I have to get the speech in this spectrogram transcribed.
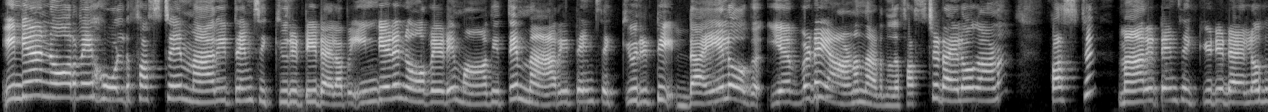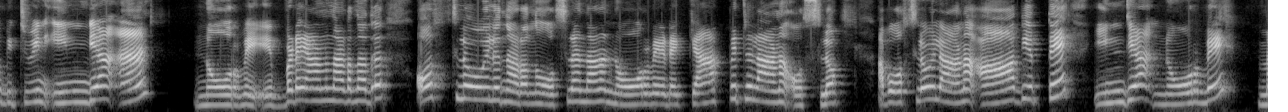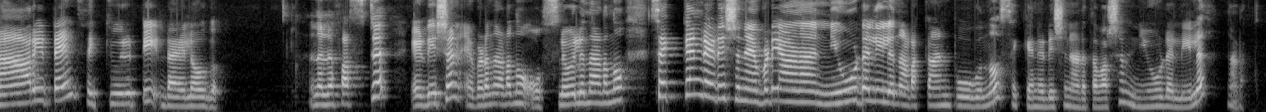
India Norway hold first time maritime security dialogue അപ്പൊ ഇന്ത്യയുടെ നോർവേയുടെയും ആദ്യത്തെ മാരിടൈം സെക്യൂരിറ്റി ഡയലോഗ് എവിടെയാണ് നടന്നത്? First ഡയലോഗാണ് first maritime security dialogue between India and Norway. എവിടെയാണ് നടന്നത്? ഓസ്ലോയിൽ നടന്നു. ഓസ്ലോ എന്താണ്? നോർവേയുടെ ക്യാപിറ്റൽ ആണ് ഓസ്ലോ. അപ്പൊ ഓസ്ലോയിലാണ് ആദ്യത്തെ India Norway maritime security dialogue. എന്നല്ല ഫസ്റ്റ് എഡിഷൻ എവിടെ നടന്നു? ഓസ്ലോയിൽ നടന്നു. സെക്കൻഡ് എഡിഷൻ എവിടെയാണ് ന്യൂഡൽഹിയിൽ നടക്കാൻ പോകുന്നു? സെക്കൻഡ് എഡിഷൻ അടുത്ത വർഷം ന്യൂഡൽഹിയിൽ നടക്കും.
